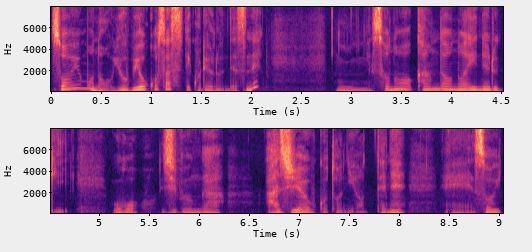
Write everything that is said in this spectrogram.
そういうものを呼び起こさせてくれるんですね。うん、その感動のエネルギーを自分が味わうことによってね、えー、そういっ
